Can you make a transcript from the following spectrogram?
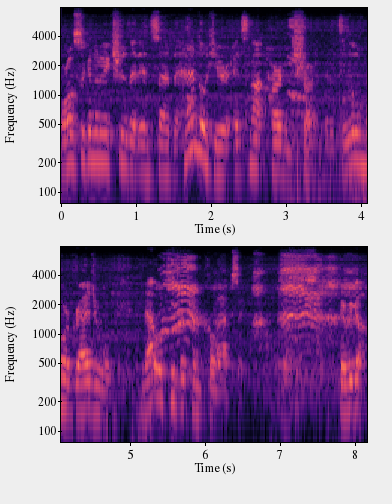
We're also going to make sure that inside the handle here, it's not hard and sharp, that it's a little more gradual. And that will keep it from collapsing. Here we go.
